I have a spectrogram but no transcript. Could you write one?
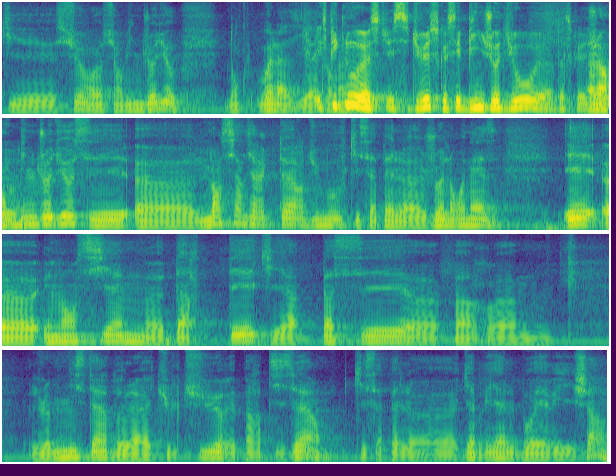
qui est sur, sur Binge Audio. Donc voilà, Explique-nous, même- si, tu, si tu veux, ce que c'est Binge Audio. parce que alors, Binge Audio, c'est l'ancien directeur du Move qui s'appelle Joël Ronez et une ancienne d'Arte qui a passé par le ministère de la Culture et par Deezer, qui s'appelle euh, Gabriel Boéry Charles.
